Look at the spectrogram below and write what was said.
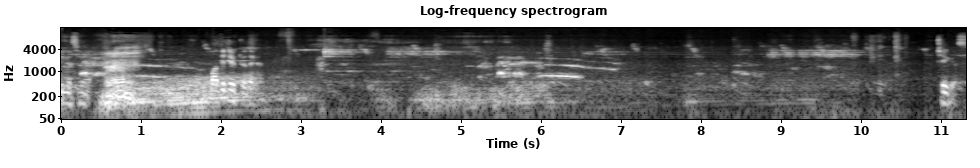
ঠিক আছে ভাই। মাটিটা একটু দেখেন ঠিক আছে।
